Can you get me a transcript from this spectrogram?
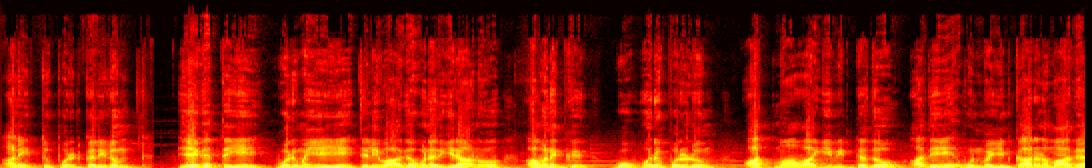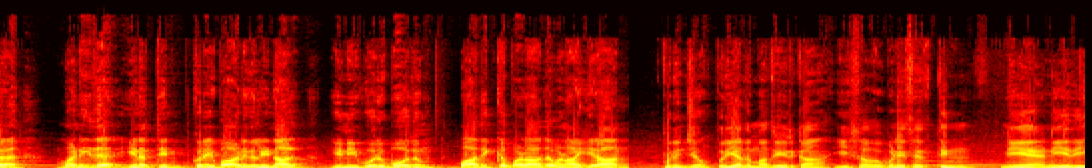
அனைத்து பொருட்களிலும் ஏகத்தையே ஒருமையையே தெளிவாக உணர்கிறானோ அவனுக்கு ஒவ்வொரு பொருளும் ஆத்மாவாகிவிட்டதோ அதே உண்மையின் காரணமாக மனித இனத்தின் குறைபாடுகளினால் இனி ஒருபோதும் பாதிக்கப்படாதவனாகிறான். புரிஞ்சும் புரியாத மாதிரி இருக்கான். ஈசா உபநிஷத்தின் நிய நியதி.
